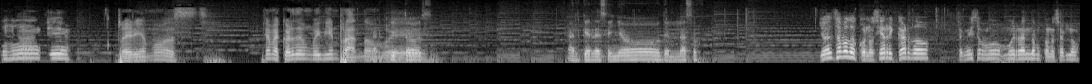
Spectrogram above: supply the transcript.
Ujú, sí. Traeríamos. Que me acuerdo de un güey bien random, güey. Al que reseñó del Lazo. Yo el sábado conocí a Ricardo. Se me hizo muy, muy random conocerlo.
